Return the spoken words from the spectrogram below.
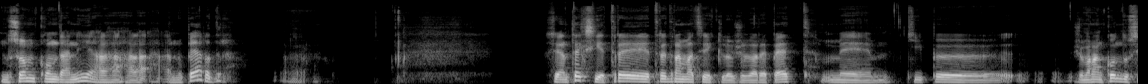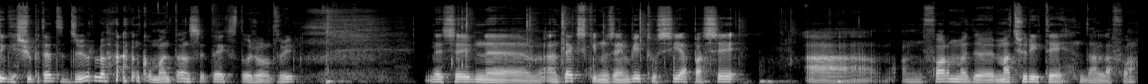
Nous sommes condamnés à, nous perdre. C'est un texte qui est très, très dramatique, je le répète, mais qui peut, je me rends compte aussi que je suis peut-être dur, en commentant ce texte aujourd'hui. Mais c'est euh, un texte qui nous invite aussi à passer à une forme de maturité dans la foi,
